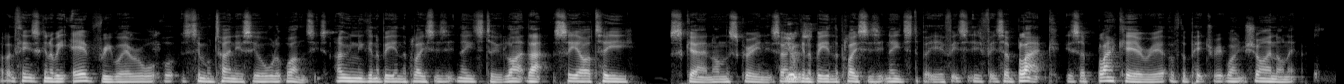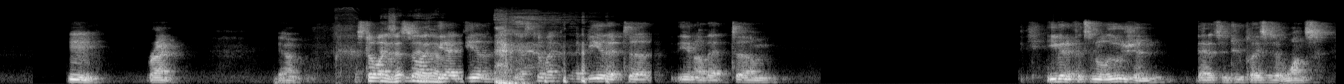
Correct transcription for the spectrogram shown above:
I don't think it's going to be everywhere all, all- simultaneously all at once. It's only going to be in the places it needs to, like that CRT scan on the screen. It's only Yes. going to be in the places it needs to be. If it's if it's a black, it's a black area of the picture. It won't shine on it. Mm. Right. Yeah. I still like, a- still like the idea. That, I still like the idea that uh, you know that um, even if it's an illusion that it's in two places at once,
